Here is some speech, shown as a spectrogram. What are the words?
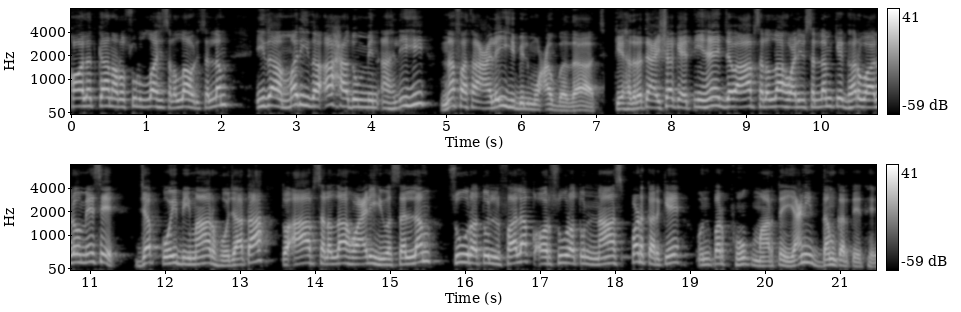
قالت کان رسول اللہ صلی اللہ علیہ وسلم اذا مرض احد من اہلیہ نفث علیہ بالمعوذات۔ کہ حضرت عائشہ کہتی ہیں، جب آپ صلی اللہ علیہ وسلم کے گھر والوں میں سے جب کوئی بیمار ہو جاتا تو آپ صلی اللہ علیہ وسلم سورة الفلق اور سورة الناس پڑھ کر کے ان پر پھونک مارتے یعنی دم کرتے تھے۔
